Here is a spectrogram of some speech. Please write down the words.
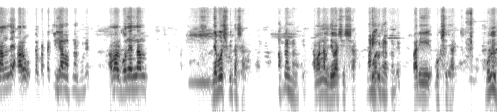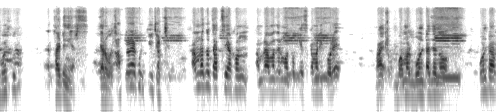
জানলে আরও ব্যাপারটা কি নাম আপনার বোনের? আমার বোনের নাম দেবস্মিতা শাহ। আপনার নাম কি? আমার নাম দেবাশিস শাহ। বাড়ি কোথায় আপনাদের? বাড়ি বক্সিরহাট। বলে বয়স কত? থার্টিন ইয়ার্স তেরো বছর। আপনারা এখন কি চাচ্ছেন? আমরা তো চাচ্ছি এখন আমরা আমাদের মতো কেস কামারি করে ভাই আমার বোনটা যেন বোনটার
